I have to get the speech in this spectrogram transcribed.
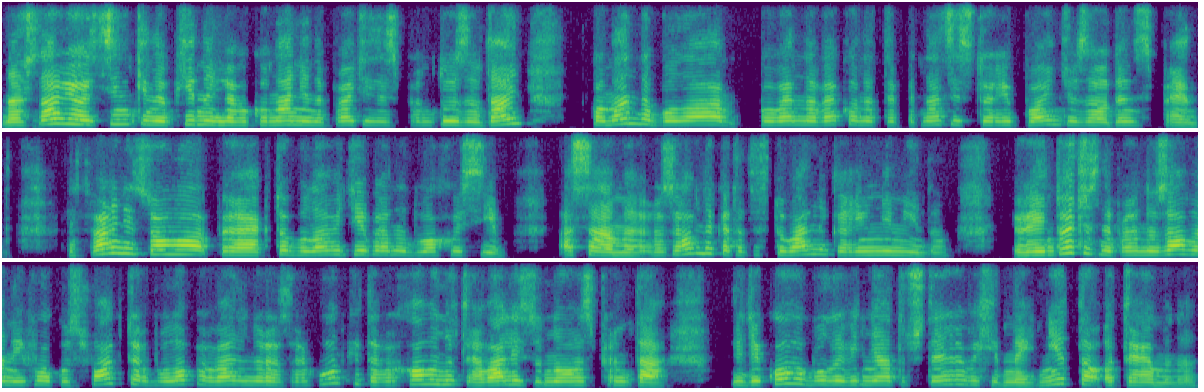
На основі оцінки необхідних для виконання на протязі спринту завдань команда була повинна виконати 15 сторіпоінтів за один спринт. Для створення цього проекту було відібрано двох осіб, а саме розробника та тестувальника рівня Middle. Орієнтуючись на прогнозований фокус-фактор, було проведено розрахунки та враховано тривалість одного спринта, від якого було віднято 4 вихідних дні та отримано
